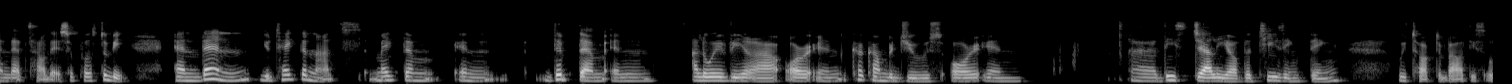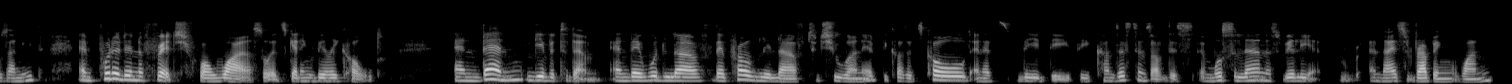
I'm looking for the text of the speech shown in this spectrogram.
and that's how they're supposed to be. And then you take the nuts, make them in, dip them in aloe vera or in cucumber juice or in uh, this jelly of the teasing thing we talked about, this osanit, and put it in the fridge for a while so it's getting really cold. And then give it to them. And they would love, they probably love to chew on it because it's cold and it's the the the consistence of this mousseline is really a nice rubbing one,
